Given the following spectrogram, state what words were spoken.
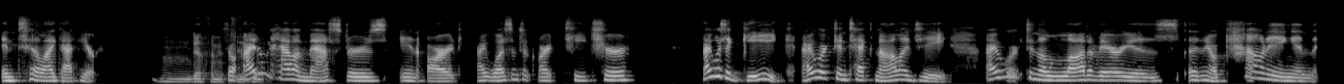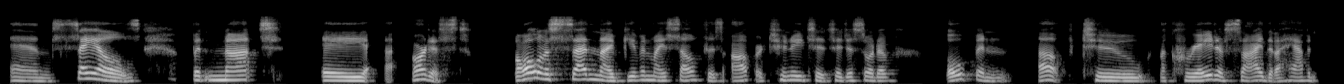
until I got here. Mm, So. I don't have a master's in art. I wasn't an art teacher. I was a geek. I worked in technology. I worked in a lot of areas, uh, you know, accounting and and sales, but not a uh, artist. All of a sudden, I've given myself this opportunity to to just sort of open up to a creative side that I haven't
